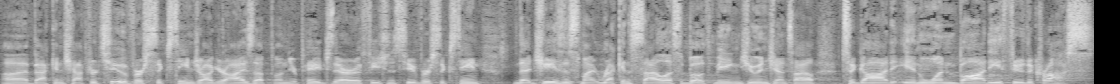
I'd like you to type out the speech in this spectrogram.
uh, back in chapter 2, verse 16. Jog your eyes up on your page there, Ephesians 2, verse 16, that Jesus might reconcile us both, meaning Jew and Gentile, to God in one body through the cross.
